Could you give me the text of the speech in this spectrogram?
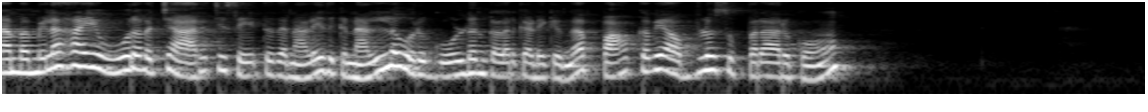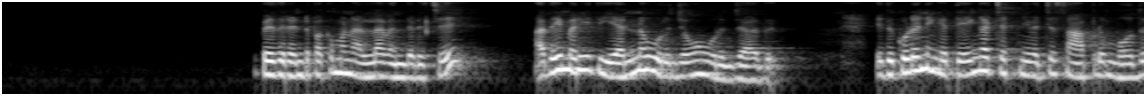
நம்ம மிளகாயை ஊற வச்சு அரைச்சி சேர்த்ததுனால இதுக்கு நல்ல ஒரு கோல்டன் கலர் கிடைக்குங்க. பார்க்கவே அவ்வளோ சூப்பராக இருக்கும். இப்போ இது ரெண்டு பக்கமும் நல்லா வெந்துடுச்சு. அதே மாதிரி இது எண்ணெய் உறிஞ்சவும் உறிஞ்சாது. இது கூட நீங்கள் தேங்காய் சட்னி வச்சு சாப்பிடும்போது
